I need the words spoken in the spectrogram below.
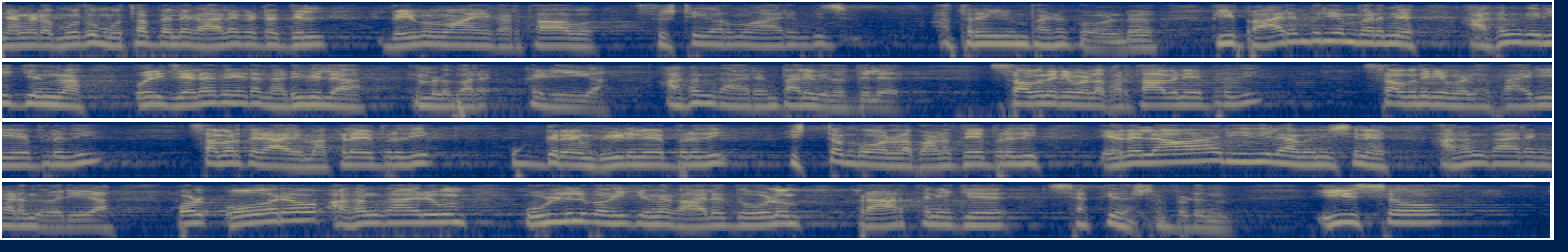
ഞങ്ങളുടെ മുതുമുത്തപ്പന്റെ കാലഘട്ടത്തിൽ ദൈവമായ കർത്താവ് സൃഷ്ടികർമ്മം ആരംഭിച്ചു. അത്രയും പഴക്കമുണ്ട്. ഈ പാരമ്പര്യം പറഞ്ഞ് അഹങ്കരിക്കുന്ന ഒരു ജനതയുടെ നടുവില നമ്മൾ പറ കഴിയുക. അഹങ്കാരം പല വിധത്തിൽ. സൗന്ദര്യമുള്ള ഭർത്താവിനെ പ്രതി സൗന്ദര്യമുള്ള ഭാര്യയെ പ്രതി സമർത്ഥരായ മക്കളെ പ്രതി ഉഗ്രം വീടിനെ പ്രതി ഇഷ്ടം പോലുള്ള പണത്തെ പ്രതി ഏതെല്ലാം രീതിയിലാണ് മനുഷ്യന് അഹങ്കാരം കടന്നു വരിക. അപ്പോൾ ഓരോ അഹങ്കാരവും ഉള്ളിൽ വഹിക്കുന്ന കാലത്തോളം പ്രാർത്ഥനയ്ക്ക് ശക്തി നഷ്ടപ്പെടുന്നു. ഈശോ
